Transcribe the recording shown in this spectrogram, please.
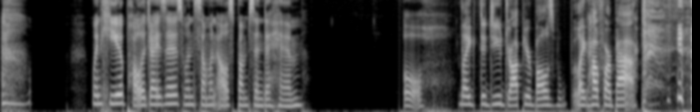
when he apologizes when someone else bumps into him. Oh. Like, did you drop your balls? Like, how far back?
